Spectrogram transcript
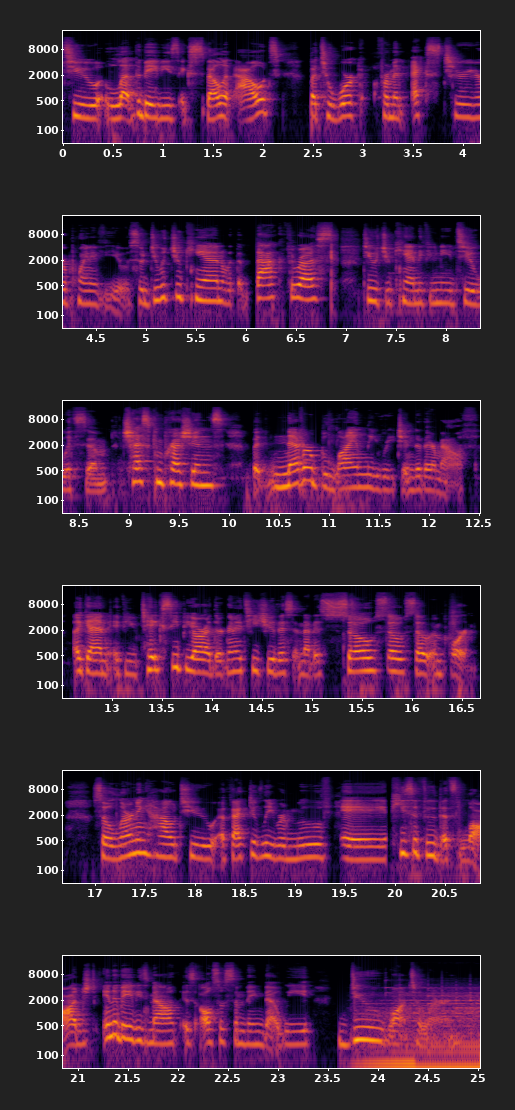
to let the babies expel it out but to work from an exterior point of view. So do what you can with the back thrust, do what you can if you need to with some chest compressions, but never blindly reach into their mouth. Again, if you take CPR, they're gonna teach you this and that is so, so, so important. So learning how to effectively remove a piece of food that's lodged in a baby's mouth is also something that we do want to learn.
